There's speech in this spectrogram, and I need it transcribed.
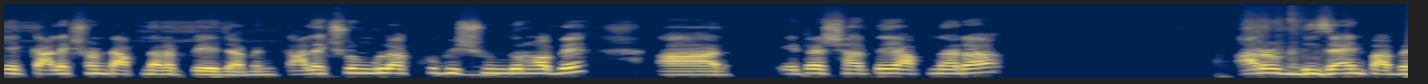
এই কালেকশনটা আপনারা পেয়ে যাবেন। কালেকশনগুলা খুবই সুন্দর হবে। আর এটার সাথে আপনারা আরও ডিজাইন পাবেন।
